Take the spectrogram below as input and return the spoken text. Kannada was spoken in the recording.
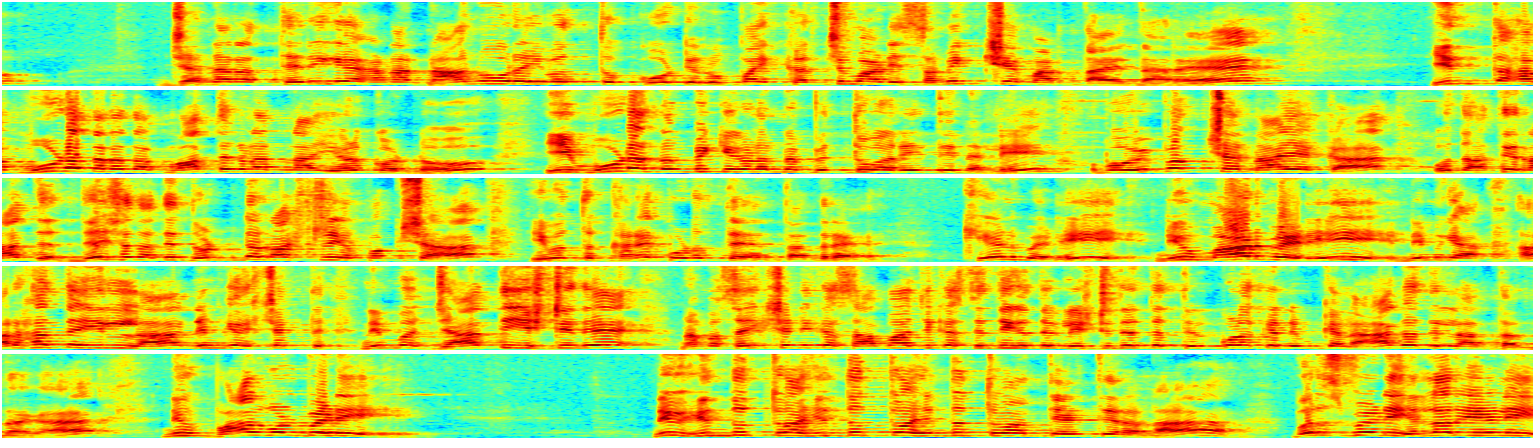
ಜನರ ತೆರಿಗೆ ಹಣ ನಾನೂರೈವತ್ತು ಕೋಟಿ ರೂಪಾಯಿ ಖರ್ಚು ಮಾಡಿ ಸಮೀಕ್ಷೆ ಮಾಡ್ತಾ ಇದ್ದಾರೆ. ಇಂತಹ ಮೂಢತನದ ಮಾತುಗಳನ್ನು ಹೇಳ್ಕೊಂಡು ಈ ಮೂಢನಂಬಿಕೆಗಳನ್ನು ಬಿತ್ತುವ ರೀತಿಯಲ್ಲಿ ಒಬ್ಬ ವಿಪಕ್ಷ ನಾಯಕ, ಒಂದು ಅತಿ ರಾಜ್ಯ, ದೇಶದ ಅತಿ ದೊಡ್ಡ ರಾಷ್ಟ್ರೀಯ ಪಕ್ಷ ಇವತ್ತು ಕರೆ ಕೊಡುತ್ತೆ ಅಂತಂದರೆ ಕೇಳಬೇಡಿ, ನೀವು ಮಾಡಬೇಡಿ. ನಿಮಗೆ ಅರ್ಹತೆ ಇಲ್ಲ, ನಿಮಗೆ ಶಕ್ತಿ, ನಿಮ್ಮ ಜಾತಿ ಇಷ್ಟಿದೆ, ನಮ್ಮ ಶೈಕ್ಷಣಿಕ, ಸಾಮಾಜಿಕ ಸ್ಥಿತಿಗತಿಗಳು ಇಷ್ಟಿದೆ ಅಂತ ತಿಳ್ಕೊಳಕ್ಕೆ ನಿಮ್ಮ ಕೆಲ ಆಗೋದಿಲ್ಲ ಅಂತಂದಾಗ ನೀವು ಪಾಲ್ಗೊಳ್ಬೇಡಿ ನೀವು ಹಿಂದುತ್ವ ಹಿಂದುತ್ವ ಹಿಂದುತ್ವ ಅಂತ ಹೇಳ್ತೀರಲ್ಲ, ಬರೆಸ್ಬೇಡಿ, ಎಲ್ಲರೂ ಹೇಳಿ.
